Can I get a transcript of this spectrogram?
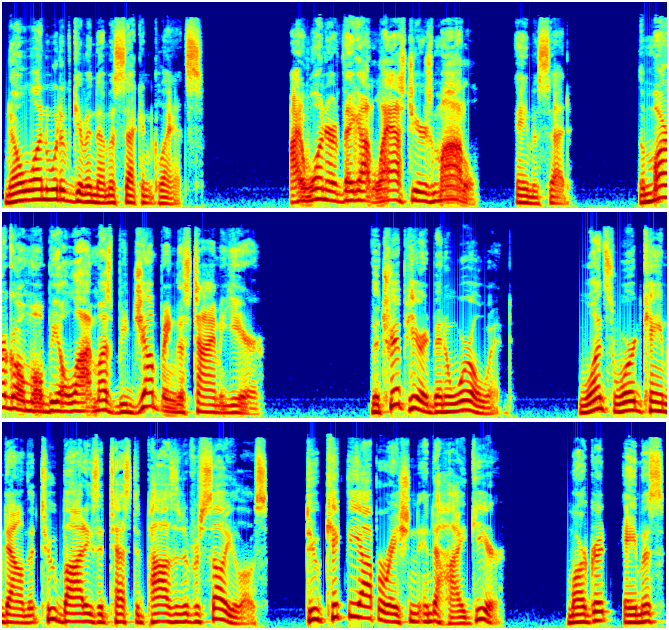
no one would have given them a second glance. I wonder if they got last year's model, Amos said. The Margot Mobile lot must be jumping this time of year. The trip here had been a whirlwind. Once word came down that two bodies had tested positive for cellulose, Dew kicked the operation into high gear. Margaret, Amos,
